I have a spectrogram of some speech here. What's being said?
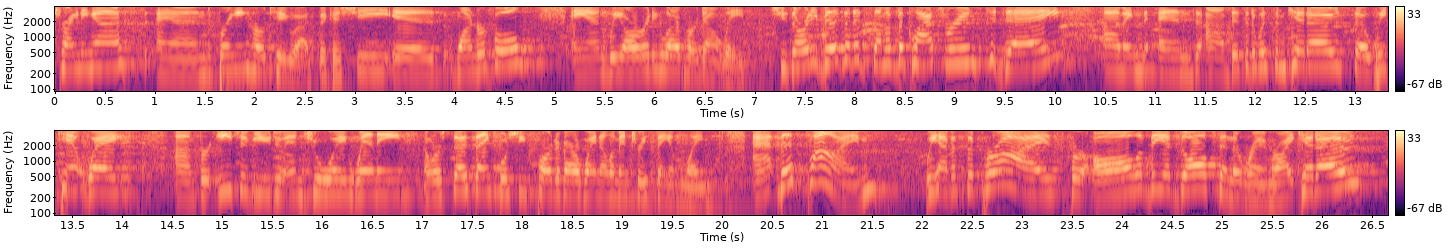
training us and bringing her to us because she is wonderful and we already love her, don't we? She's already visited some of the classrooms today um, and, and uh, visited with some kiddos, so we can't wait um, for each of you to enjoy Winnie, and we're so thankful she's part of our Wayne Elementary family. At this time, we have a surprise for all of the adults in the room, right, kiddos?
